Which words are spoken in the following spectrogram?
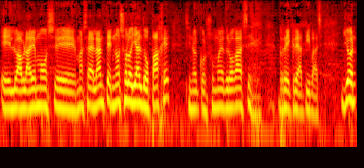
eh, lo hablaremos eh, más adelante, no solo ya el dopaje, sino el consumo de drogas eh, recreativas. John,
